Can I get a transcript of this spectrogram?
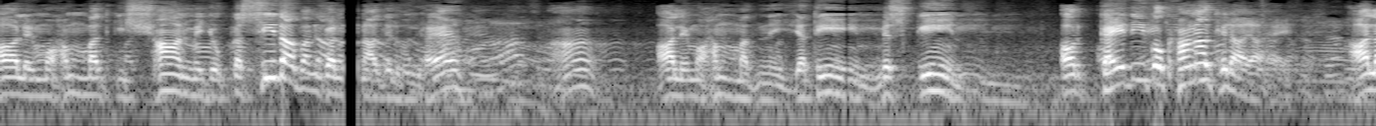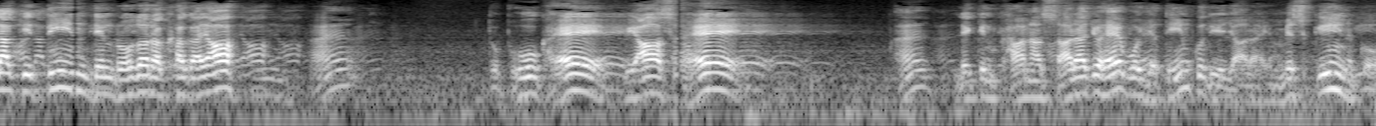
آل محمد کی شان میں جو قصیدہ بن کر نازل ہوئی ہے ہاں؟ آل محمد نے یتیم، مسکین اور قیدی کو کھانا کھلایا ہے حالانکہ تین دن روزہ رکھا گیا ہاں، تو بھوک ہے، پیاس ہے ہاں، لیکن کھانا سارا جو ہے وہ یتیم کو دیا جا رہا ہے، مسکین کو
